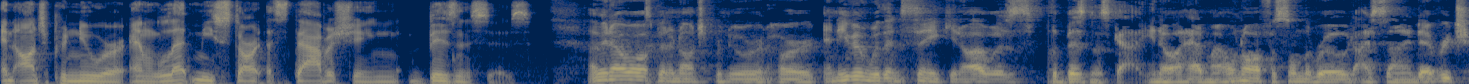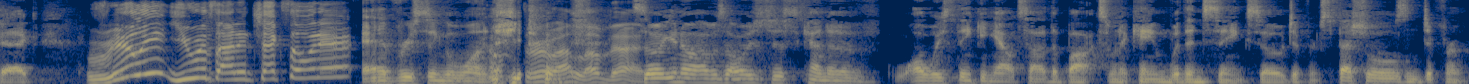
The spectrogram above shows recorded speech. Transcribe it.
an entrepreneur and let me start establishing businesses? I mean, I've always been an entrepreneur at heart. And even with NSYNC, you know, I was the business guy. You know, I had my own office on the road. I signed every check, Really? You were signing checks over there? every single one. Through. I love that. So, you know, I was always just kind of always thinking outside the box when it came with NSYNC. So different specials and different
